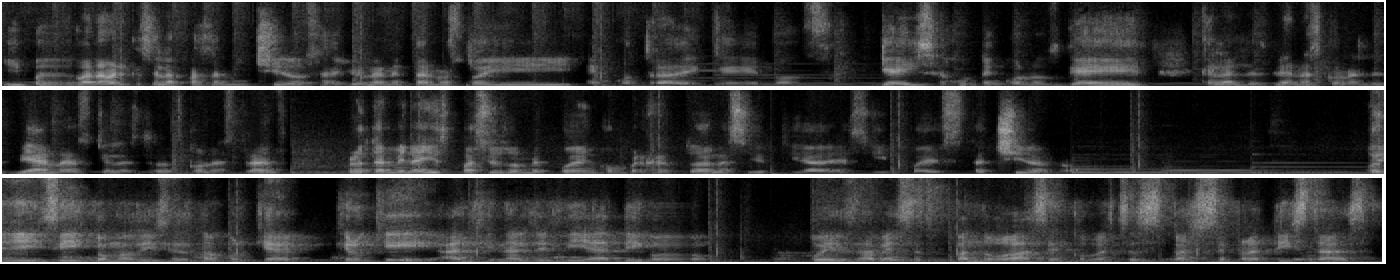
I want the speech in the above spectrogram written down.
y pues van a ver que se la pasan bien chido, o sea, yo la neta no estoy en contra de que los gays se junten con los gays, que las lesbianas con las lesbianas, que las trans con las trans, pero también hay espacios donde pueden converger todas las identidades y pues está chido, ¿no? Oye, y sí, como dices, ¿no? Porque creo que al final del día, digo, pues a veces cuando hacen como estos espacios separatistas,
